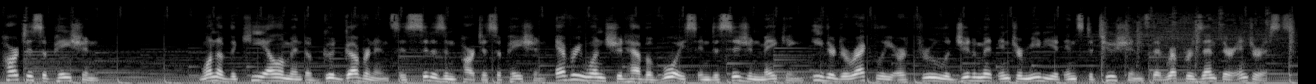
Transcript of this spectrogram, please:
Participation. One of the key element of good governance is citizen participation. Everyone should have a voice in decision making, either directly or through legitimate intermediate institutions that represent their interests.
